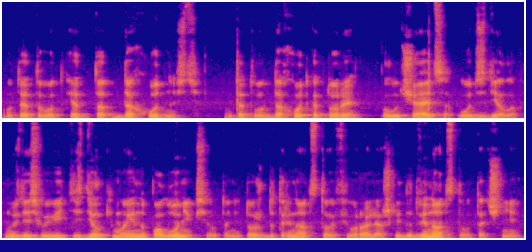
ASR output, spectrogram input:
вот это вот, это доходность. вот это вот доход, который получается от сделок. Ну, здесь вы видите сделки мои на Полониксе. Вот они тоже до 13 февраля шли, до 12 точнее.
